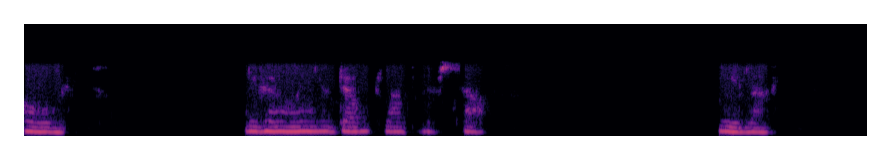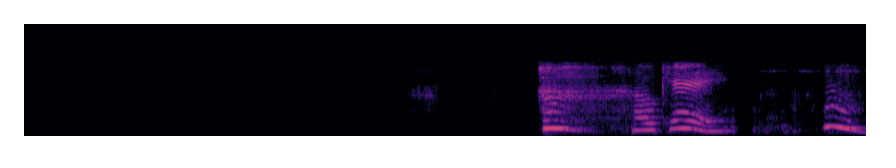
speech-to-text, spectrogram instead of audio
Always. Even when you don't love yourself, we love you. okay. Hmm.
